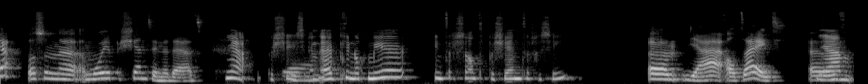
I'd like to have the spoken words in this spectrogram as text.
Ja, was een, eh, een mooie patiënt inderdaad. Ja, precies. Ja. En heb je nog meer interessante patiënten gezien? Ehm, ja, altijd. Eh, Ja,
